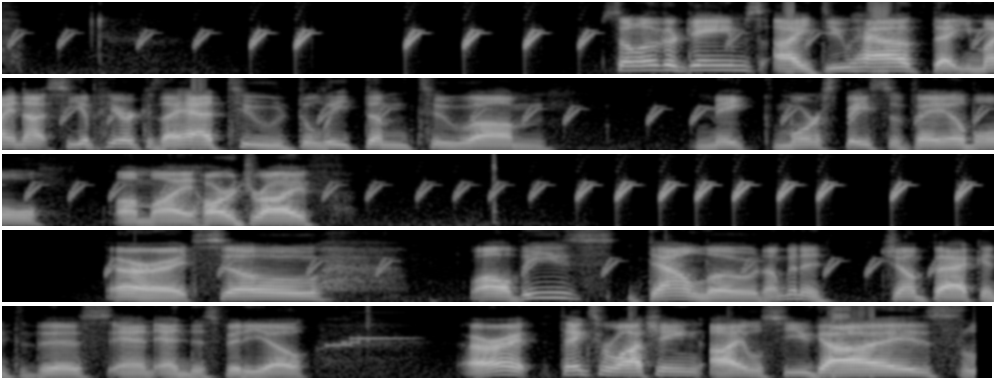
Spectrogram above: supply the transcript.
Some other games I do have that you might not see up here because I had to delete them to um, make more space available on my hard drive. Alright, so while these download, I'm going to jump back into this and end this video. Alright, thanks for watching. I will see you guys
